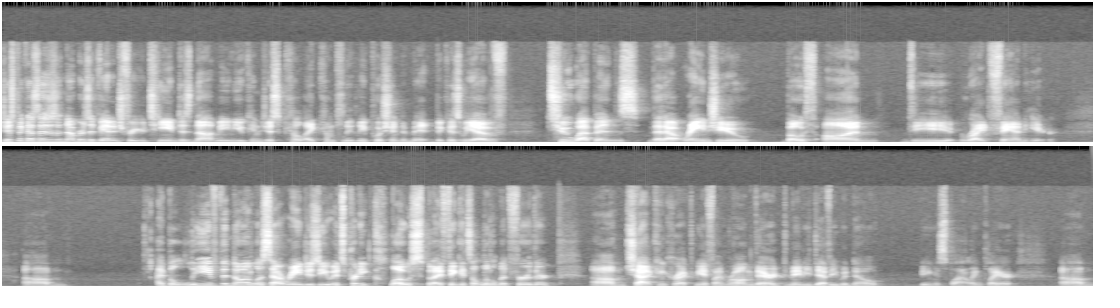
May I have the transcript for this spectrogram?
just because there's a numbers advantage for your team does not mean you can just co- like completely push into mid because we have two weapons that outrange you both on the right fan here. Um, I believe the Nautilus outranges you. It's pretty close, but I think it's a little bit further. Um, chat can correct me if I'm wrong there. Maybe Devi would know, being a Splatling player. Um,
